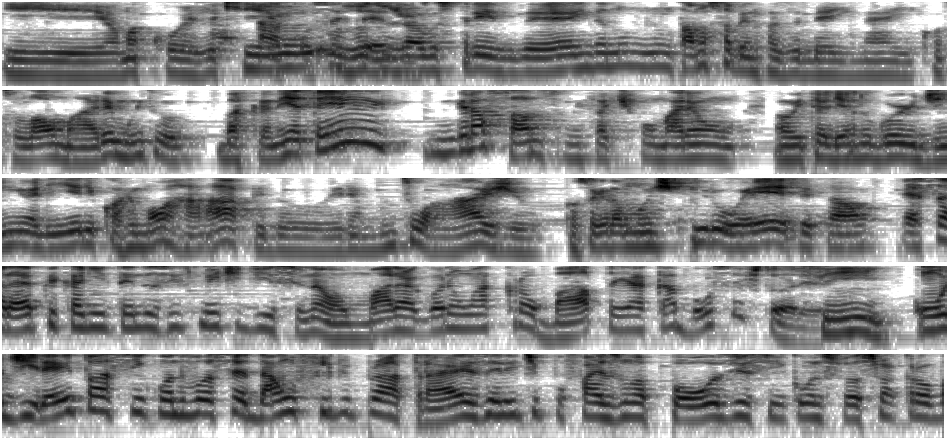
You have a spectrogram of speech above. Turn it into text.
E é uma coisa que ah, os outros jogos 3D ainda não estavam sabendo fazer bem, né? E controlar o Mario é muito bacana. E até é engraçado você pensar que tipo, o Mario é um, é um italiano gordinho ali, ele corre mó rápido, ele é muito ágil, consegue dar um monte de pirueta e tal. Essa era a época que a Nintendo simplesmente disse: não, o Mario agora é um acrobata e acabou essa história. Sim. Com o direito, assim, quando você dá um flip pra trás, ele, tipo, faz uma pose, assim, como se fosse um acrobata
